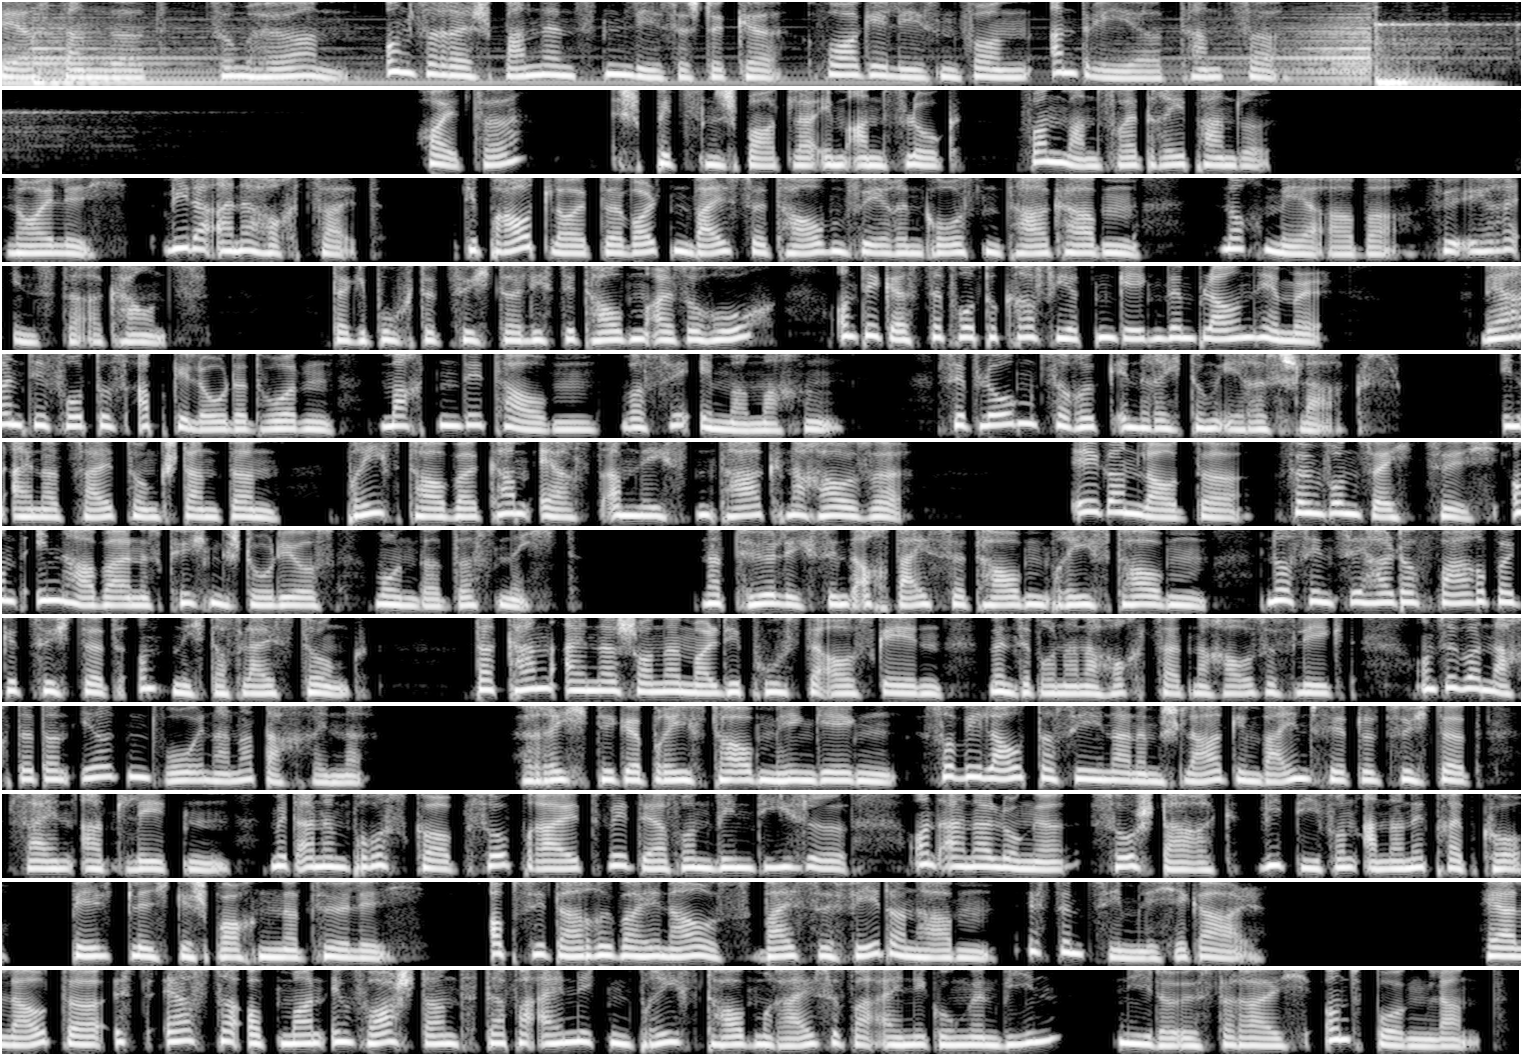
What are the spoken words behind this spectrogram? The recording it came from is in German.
Der Standard zum Hören. Unsere spannendsten Lesestücke, vorgelesen von Andrea Tanzer. Heute Spitzensportler im Anflug von Manfred Rebhandel. Neulich wieder eine Hochzeit. Die Brautleute wollten weiße Tauben für ihren großen Tag haben, noch mehr aber für ihre Insta-Accounts. Der gebuchte Züchter ließ die Tauben also hoch und die Gäste fotografierten gegen den blauen Himmel. Während die Fotos abgeloadet wurden, machten die Tauben, was sie immer machen. Sie flogen zurück in Richtung ihres Schlags. In einer Zeitung stand dann, Brieftaube kam erst am nächsten Tag nach Hause. Egon Lauter, 65 und Inhaber eines Küchenstudios, wundert das nicht. Natürlich sind auch weiße Tauben Brieftauben, nur sind sie halt auf Farbe gezüchtet und nicht auf Leistung. Da kann einer schon einmal die Puste ausgehen, wenn sie von einer Hochzeit nach Hause fliegt und sie übernachtet dann irgendwo in einer Dachrinne. Richtige Brieftauben hingegen, so wie lauter sie in einem Schlag im Weinviertel züchtet, seien Athleten mit einem Brustkorb so breit wie der von Vin Diesel und einer Lunge so stark wie die von Anna Netrebko. Bildlich gesprochen natürlich. Ob sie darüber hinaus weiße Federn haben, ist ihm ziemlich egal. Herr Lauter ist erster Obmann im Vorstand der Vereinigten Brieftaubenreisevereinigungen Wien, Niederösterreich und Burgenland.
